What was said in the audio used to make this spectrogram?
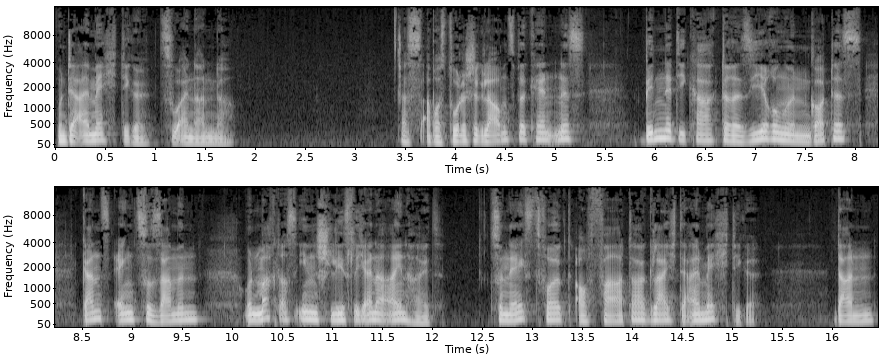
und der Allmächtige zueinander? Das apostolische Glaubensbekenntnis bindet die Charakterisierungen Gottes ganz eng zusammen und macht aus ihnen schließlich eine Einheit. Zunächst folgt auf Vater gleich der Allmächtige. Dann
